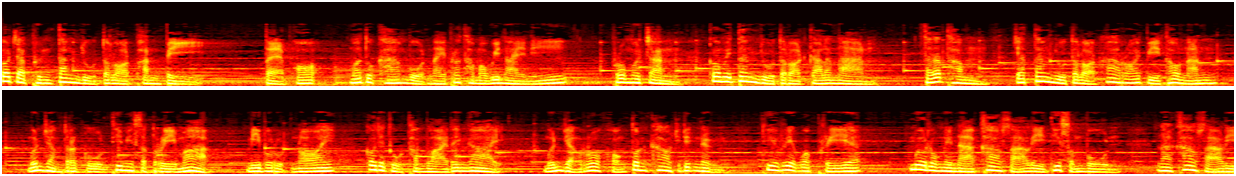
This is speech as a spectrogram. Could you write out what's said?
ก็จะพึงตั้งอยู่ตลอดพันปี แต่เพราะ มาตุคามบวชในพระธรรมวินัยนี้ พรหมจรรย์ก็ไม่ตั้งอยู่ตลอดกาลนานสัตธรรมจะตั้งอยู่ตลอดห้าร้อยปีเท่านั้น เหมือนอย่างตระกูลที่มีสตรีมาก มีบุรุษน้อยก็จะถูกทำลายได้ง่าย เหมือนอย่างโรคของต้นข้าวชนิดหนึ่ง ที่เรียกว่าเพลีย เมื่อลงในนาข้าวสาลีที่สมบูรณ์ นาข้าวสาลี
